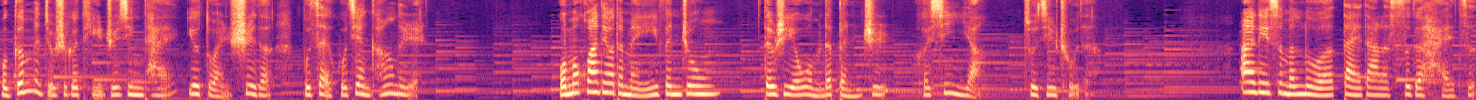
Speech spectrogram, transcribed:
我根本就是个体质静态又短视的不在乎健康的人。我们花掉的每一分钟，都是由我们的本质和信仰做基础的。爱丽丝·门罗带大了四个孩子。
